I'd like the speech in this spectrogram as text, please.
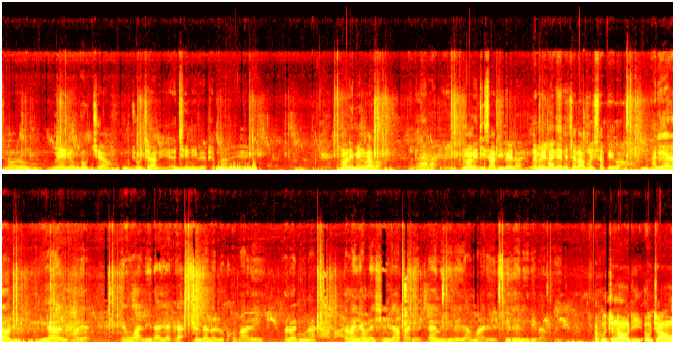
ကျွန်တော်တို့မင်းနူးအုပ်ချောင်းပြိုကျနေတဲ့အခြေအနေပဲဖြစ်ပါတယ်ညီမလေးမင်္ဂလာပါမင်္ဂလာပါကိုကြီးညီမလေးဒီစာတီးပဲလားနာမည်လေးနဲ့တစ်ချက်လောက်မိတ်ဆက်ပေးပါအောင်အလေးကတော့ဒီကမာတဲ့ အင်းဝလေးသားရက်ကစင်တန်းတွေလို့ခေါ်ပါတယ်မလို့ဒီမှာတမိုင်းရောင်နဲ့ရှင်းကြပါတယ်တန်းလေးတွေလည်းရောင်းပါတယ်ဈေးတွေလေးတွေပါကိုကြီးအခုကျွန်တော်ဒီအုပ်ချောင်း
